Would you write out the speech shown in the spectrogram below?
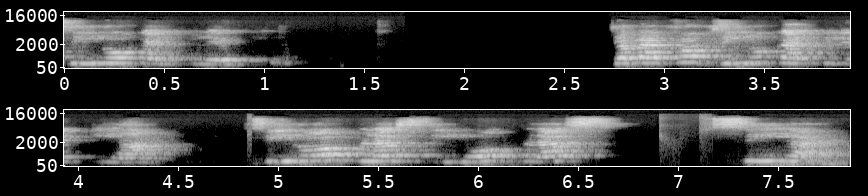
ज़ीरो कैलकुलेट किया। जब एफ़ ऑफ़ ज़ीरो कैलकुलेट किया zero plus zero plus C आया।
